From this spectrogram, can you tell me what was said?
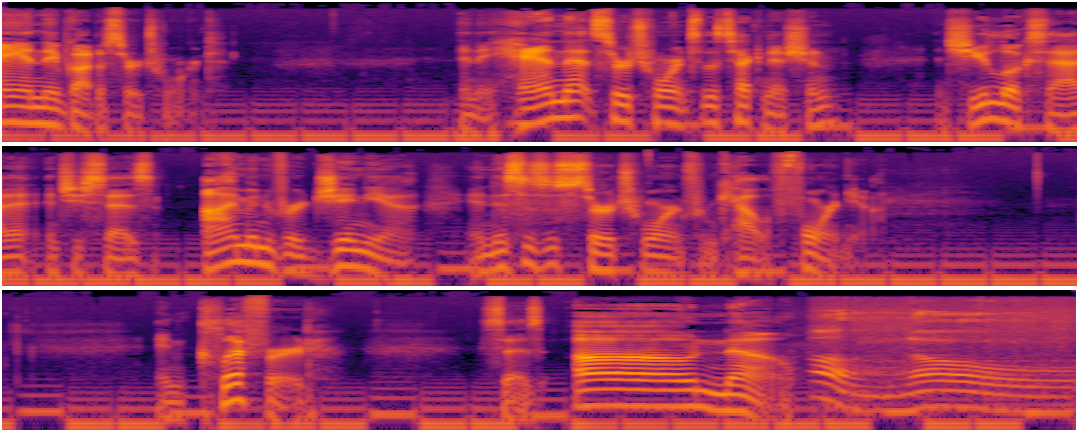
And they've got a search warrant. And they hand that search warrant to the technician, and she looks at it and she says, I'm in Virginia, and this is a search warrant from California. And Clifford says, Oh no. Oh no.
